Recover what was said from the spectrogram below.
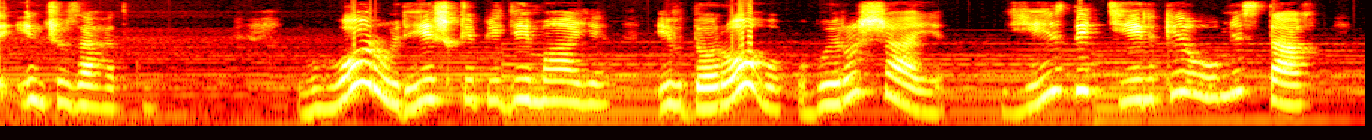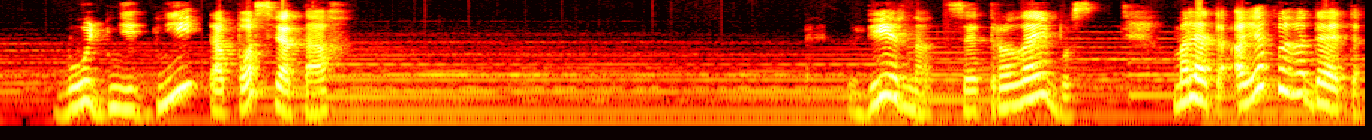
іншу загадку. Вгору ріжки підіймає і в дорогу вирушає. Їздить тільки у містах, будні дні та по святах. Вірно, це тролейбус. Малята, а як ви гадаєте,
